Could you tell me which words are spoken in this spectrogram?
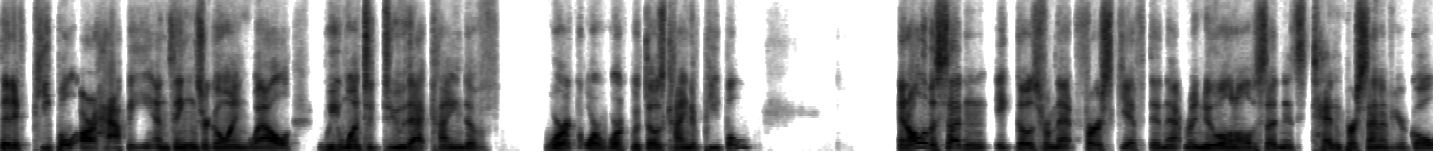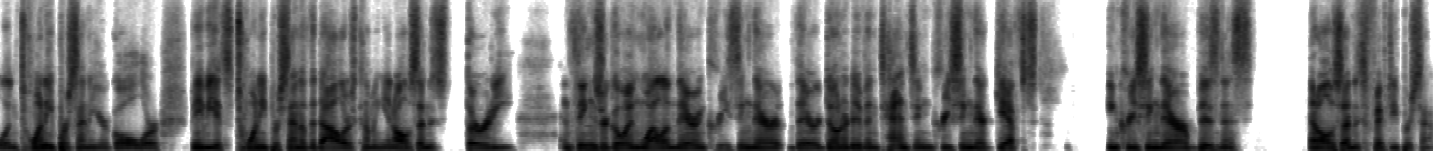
that if people are happy and things are going well we want to do that kind of work or work with those kind of people and all of a sudden it goes from that first gift and that renewal and all of a sudden it's 10% of your goal and 20% of your goal or maybe it's 20% of the dollars coming in. All of a sudden it's 30 and things are going well and they're increasing their their donative intent increasing their gifts increasing their business and all of a sudden it's 50%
